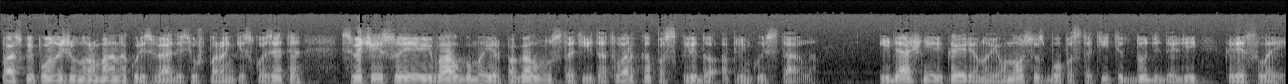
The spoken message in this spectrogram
Paskui poną Žilnormaną, kuris vedėsi už parankės kozetę, svečiai suėjo į valgomą ir pagal nustatytą tvarką pasklido aplinkui stalą. Į dešinį ir į kairę nuo jaunosios buvo pastatyti du dideli krėslai.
